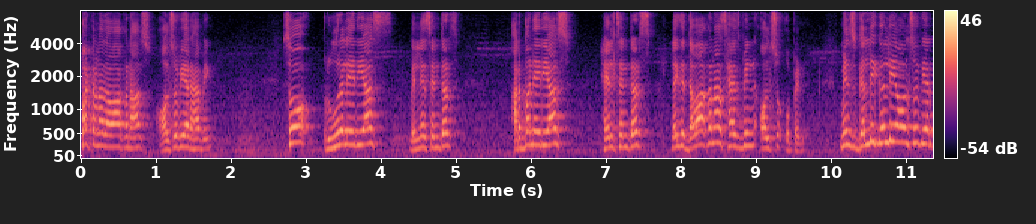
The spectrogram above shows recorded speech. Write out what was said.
Patana Dawakhanas, also we are having. So, rural areas, wellness centers, urban areas, health centers, like the Dawakhanas has been also opened means gully gully also we are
